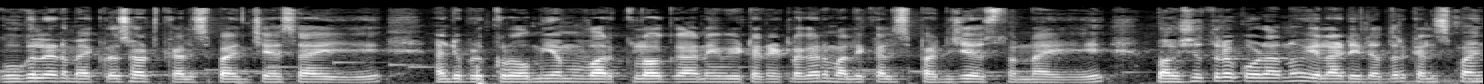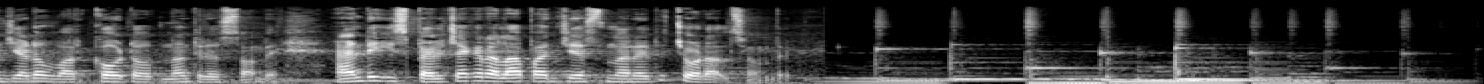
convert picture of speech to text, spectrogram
గూగుల్ అండ్ మైక్రోసాఫ్ట్ కలిసి పనిచేశాయి. అండ్ ఇప్పుడు క్రోమియం వర్క్లో కానీ వీటన్నిటిలో కానీ మళ్ళీ కలిసి పనిచేస్తున్నాయి. భవిష్యత్తులో కూడాను ఇలాంటి వీళ్ళిద్దరు కలిసి పనిచేయడం వర్కౌట్ అవుతుందని తెలుస్తుంది. అండ్ ఈ స్పెల్ చెకర్ ఎలా పనిచేస్తుంది అనేది చూడాల్సి ఉంది.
